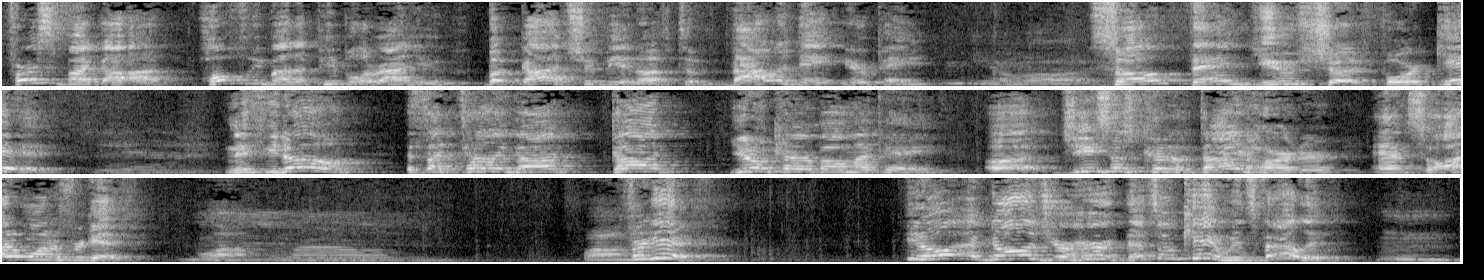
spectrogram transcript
first by God, hopefully by the people around you, but God should be enough to validate your pain. Come on. So then you should forgive. And if you don't, it's like telling God, God, you don't care about my pain. Uh, Jesus could have died harder, and so I don't want to forgive. Wow. Wow. Wow. Forgive. You know, acknowledge you're hurt. That's okay. It's valid. Mm.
